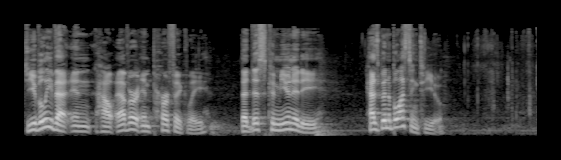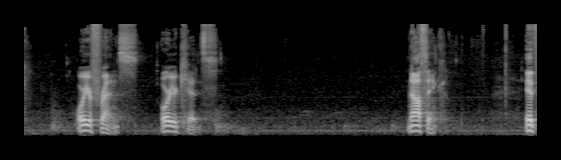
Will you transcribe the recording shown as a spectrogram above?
Do you believe that in however imperfectly that this community has been a blessing to you or your friends or your kids? Now think. If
